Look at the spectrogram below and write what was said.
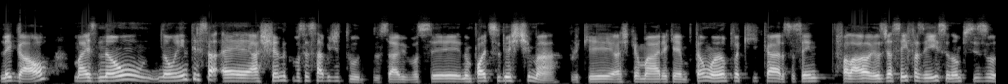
legal, mas não não entre é, achando que você sabe de tudo, sabe? Você não pode subestimar, porque acho que é uma área que é tão ampla que, cara, se você falar, oh, eu já sei fazer isso, eu não preciso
